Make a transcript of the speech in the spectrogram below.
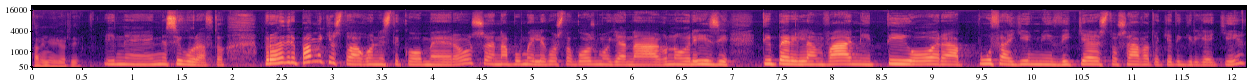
Θα είναι μια γιορτή. Είναι, είναι σίγουρο αυτό. Πρόεδρε, πάμε και στο αγωνιστικό μέρος, να πούμε λίγο στον κόσμο για να γνωρίζει τι περιλαμβάνει, τι ώρα, πού θα γίνουν οι δικές το Σάββατο και την Κυριακή.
